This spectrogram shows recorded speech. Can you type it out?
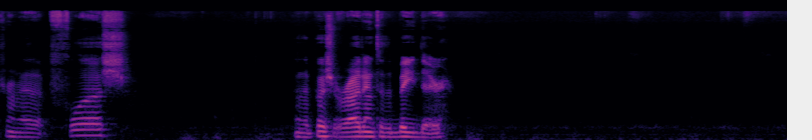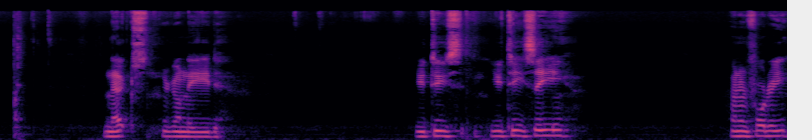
Trim that up flush. And then push it right into the bead there. Next, you're going to need UTC, UTC 140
